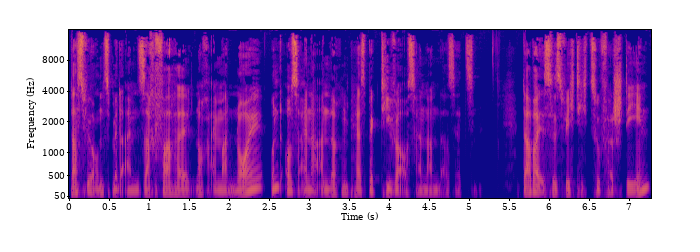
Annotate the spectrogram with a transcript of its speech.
dass wir uns mit einem Sachverhalt noch einmal neu und aus einer anderen Perspektive auseinandersetzen. Dabei ist es wichtig zu verstehen,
